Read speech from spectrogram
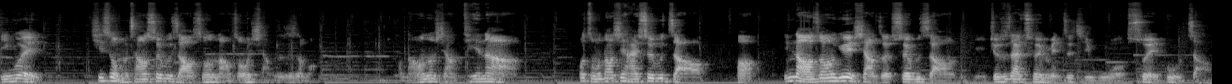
因为，其实我们常常睡不着的时候，脑中想的是什么？我脑中想：天哪，我怎么到现在还睡不着？哦，你脑中越想着睡不着，你就是在催眠自己，我睡不着。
